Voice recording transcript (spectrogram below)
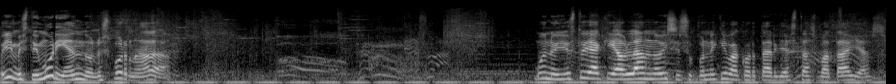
Oye, me estoy muriendo, no es por nada. Bueno, yo estoy aquí hablando y se supone que iba a cortar ya estas batallas.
